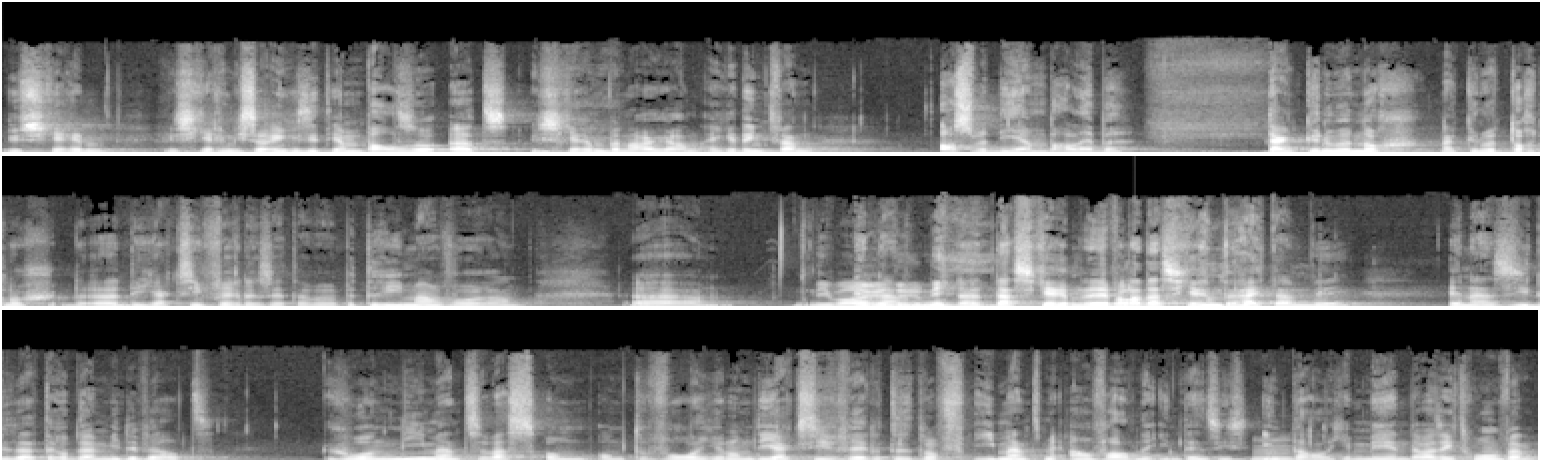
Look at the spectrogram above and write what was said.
Je scherm, je scherm is zo en je ziet die een bal zo uit je scherm bijna gaan. En je denkt van, als we die een bal hebben, dan kunnen we, nog, dan kunnen we toch nog uh, die actie verder zetten. We hebben drie man vooraan. Uh, die waren dan, er niet. Dat, dat, scherm, nee, voilà, dat scherm draait dan mee. En dan zie je dat er op dat middenveld gewoon niemand was om, om te volgen, om die actie verder te zetten, of iemand met aanvallende intenties in het mhm. algemeen. Dat was echt gewoon van,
